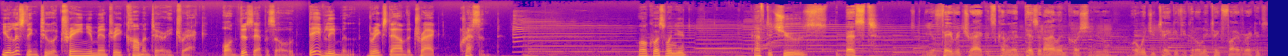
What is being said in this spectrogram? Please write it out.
You're listening to a Trainumentary commentary track. On this episode, Dave Liebman breaks down the track Crescent. Well, of course, when you have to choose the best, your favorite track, it's kind of that desert island question, you know. What would you take if you could only take five records?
